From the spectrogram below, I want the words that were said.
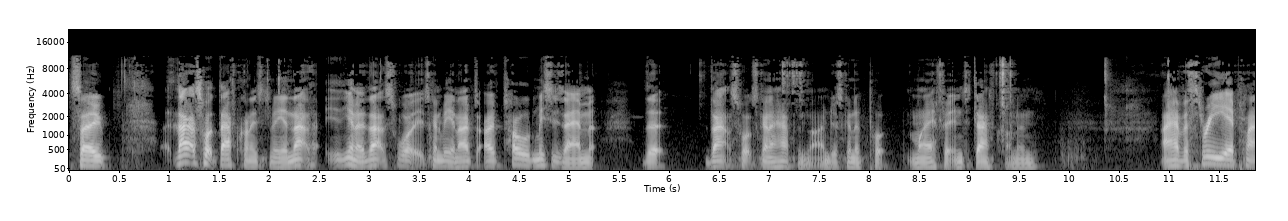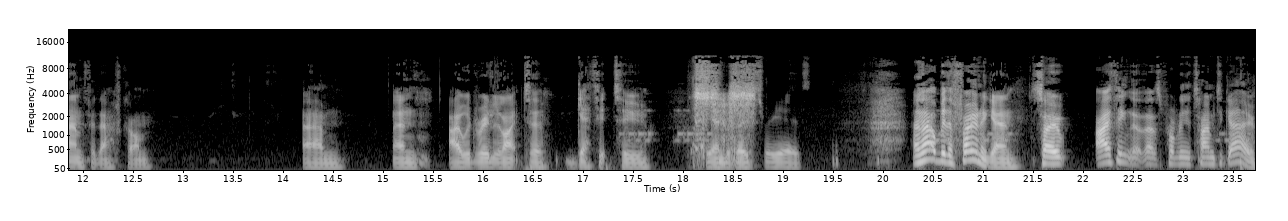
So that's what DAFCON is to me, and that you know that's what it's going to be. And I've I've told Mrs M that that's what's going to happen. I'm just going to put my effort into DAFCON, and I have a three year plan for DAFCON. Um, and I would really like to get it to the end of those three years. And that'll be the phone again. So I think that that's probably the time to go.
